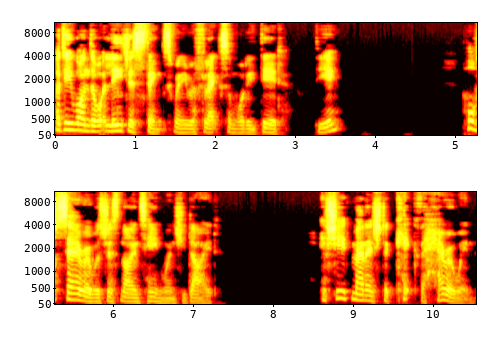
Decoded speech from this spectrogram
I do wonder what Leigers thinks when he reflects on what he did. Do you? Poor Sarah was just 19 when she died. If she had managed to kick the heroin,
